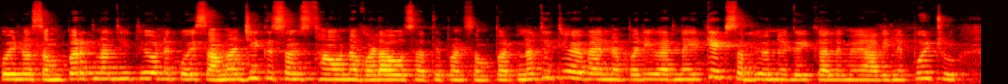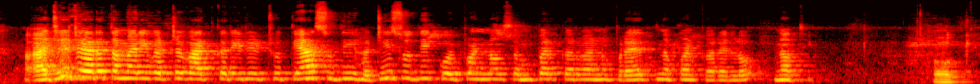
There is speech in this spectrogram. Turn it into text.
કોઈનો સંપર્ક નથી થયો અને કોઈ સામાજિક સંસ્થાઓના વડાઓ સાથે પણ સંપર્ક નથી થયો. એવા એના પરિવારના એક એક સભ્યોને ગઈકાલે મેં આવીને પૂછ્યું, આજે જ્યારે તમારી વચ્ચે વાત કરી રહી છું, ત્યાં સુધી હજી સુધી કોઈ પણનો સંપર્ક કરવાનો પ્રયત્ન પણ કરેલો નથી. ઓકે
